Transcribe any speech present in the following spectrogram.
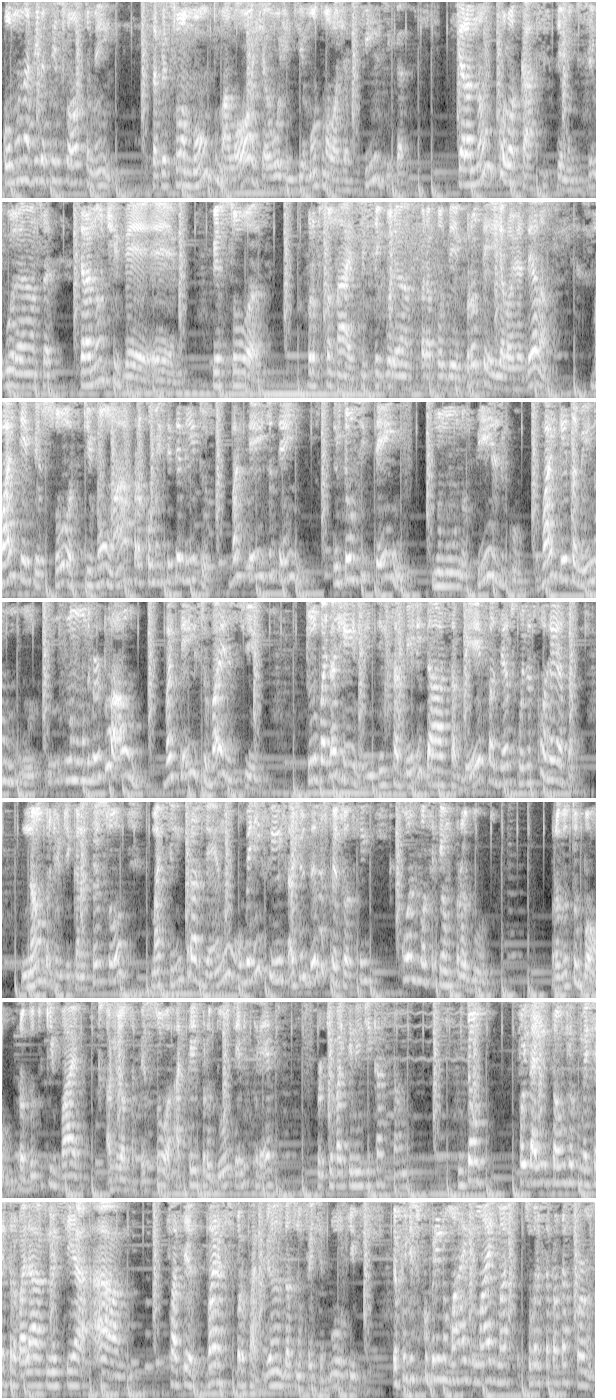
Como na vida pessoal também. Se a pessoa monta uma loja, hoje em dia monta uma loja física, se ela não colocar sistema de segurança, se ela não tiver é, pessoas profissionais de segurança para poder proteger a loja dela, vai ter pessoas que vão lá para cometer delitos. Vai ter, isso tem. Então, se tem no mundo físico, vai ter também no, no mundo virtual. Vai ter isso, vai existir. Tudo vai da gente. A gente tem que saber lidar, saber fazer as coisas corretas. Não prejudicando as pessoas, mas sim trazendo o benefício, ajudando as pessoas. Porque quando você tem um produto, produto bom, produto que vai ajudar outra pessoa, aquele produto ele cresce porque vai tendo indicação. Então, foi daí então que eu comecei a trabalhar, comecei a, a fazer várias propagandas no Facebook. Eu fui descobrindo mais e mais, mais sobre essa plataforma.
